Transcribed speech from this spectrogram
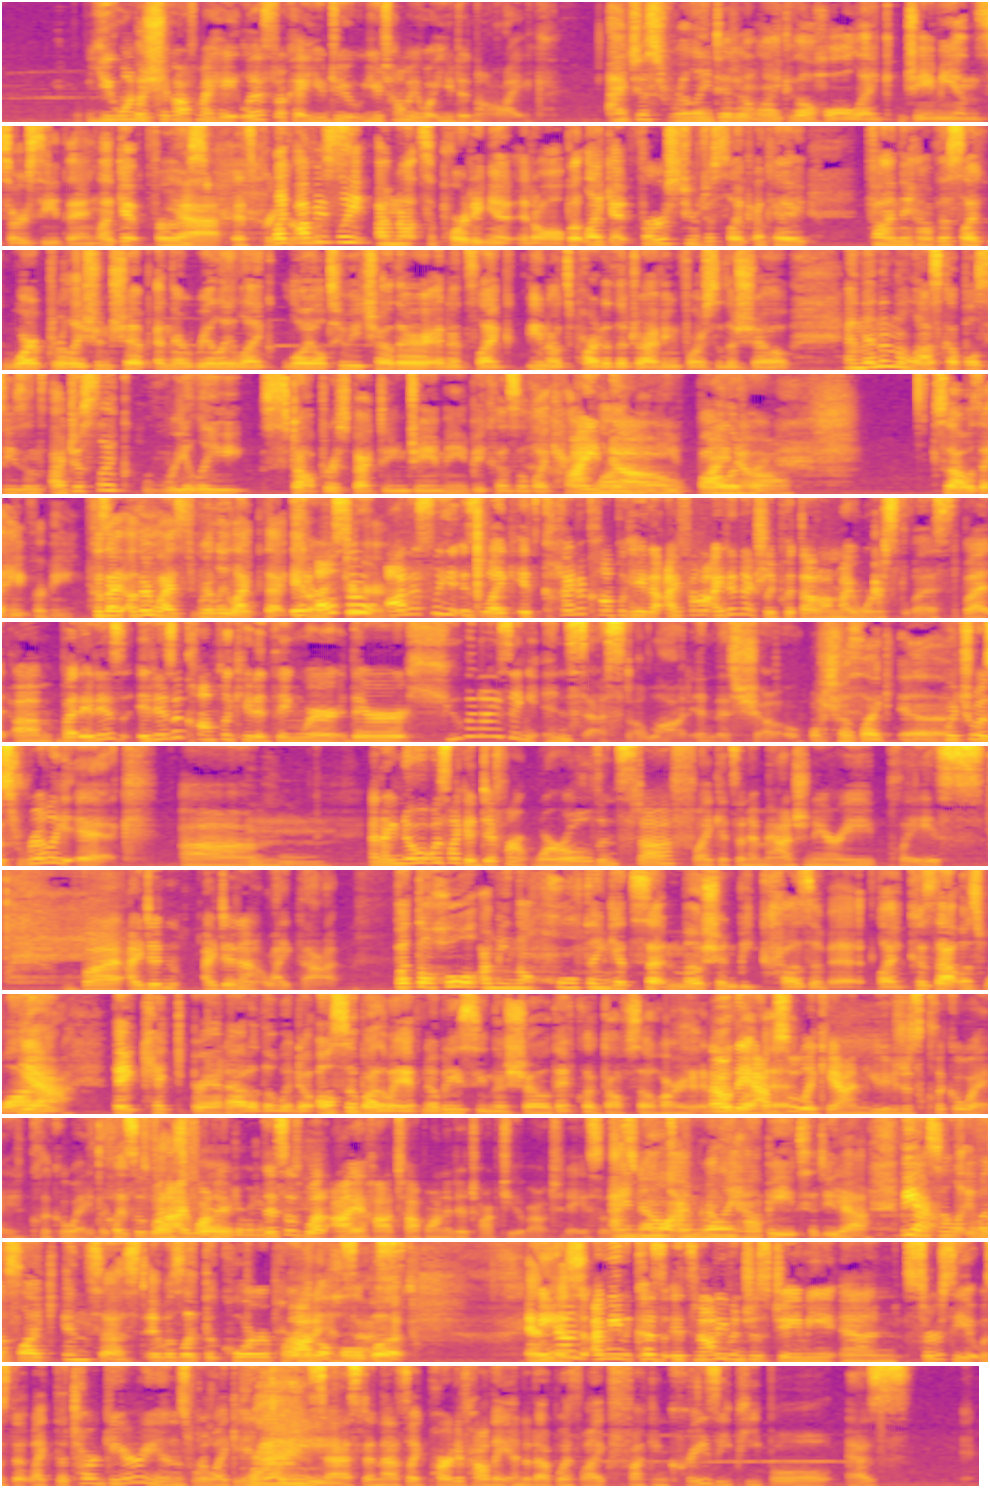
you want to kick off my hate list? Okay, you do. You tell me what you did not like. I just really didn't like the whole like Jaime and Cersei thing. Like at first, Yeah, it's pretty like gross. obviously I'm not supporting it at all, but like at first you're just like, okay, fine they have this like warped relationship and they're really like loyal to each other and it's like you know it's part of the driving force of the show. And then in the last couple seasons i just like really stopped respecting Jaime because of like how I blindly know. he followed her so that was a hate for me because i otherwise really liked that Character. It also honestly is like it's kind of complicated. I found I didn't actually put that on my worst list, but um, but it is it is a complicated thing where they're humanizing incest a lot in this show, which was like ugh. which was really ick. Um, Mm-hmm. And I know it was like a different world and stuff, like it's an imaginary place, but I didn't I didn't like that. But the whole, I mean, the whole thing gets set in motion because of it. Like, because that was why Yeah. they kicked Bran out of the window. Also, by the way, if nobody's seen this show, they've clicked off so hard. And oh, I Oh, they love it. absolutely can. You can just click away, click away. But Click this is what I wanted. This is what I hot top wanted to talk to you about today. So I know. I'm really happy to do Yeah. that. But yeah, Yeah. so it was like incest. It was like the core part of the of whole book. And, And this, I mean, because it's not even just Jaime and Cersei. It was that like the Targaryens were like into Right. incest, and that's like part of how they ended up with like fucking crazy people as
